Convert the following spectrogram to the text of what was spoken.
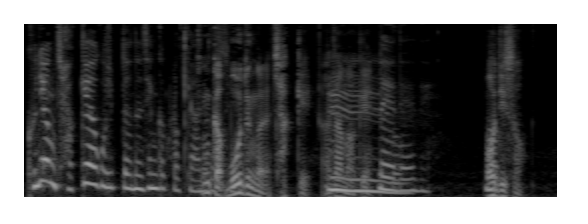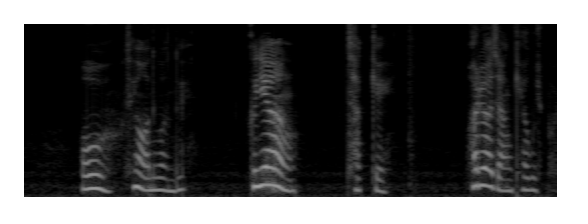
그냥 작게 하고 싶다는 생각밖에 안 그러니까 해봤어요. 뭐든 간에 작게, 아담하게. 음. 네네네. 어디서? 어 생각 안 해봤는데. 그냥 작게 화려하지 않게 하고 싶어요.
